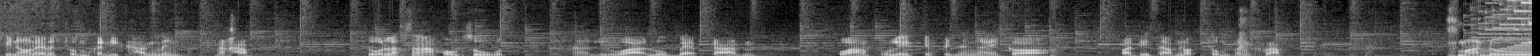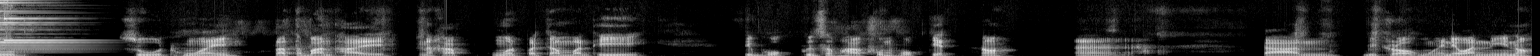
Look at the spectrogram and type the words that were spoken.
พี่น้องได้รับชมกันอีกครั้งหนึ่งนะครับ ส่วนลักษณะของสูตร หรือว่ารูปแบบการวางตัวเลขจะเป็นยังไงก็ปฏิตามรับชมกันครับ มาดูสูตรหวยรัฐบาลไทยนะครับ งวดประจำวันที่ 16 พฤษภาคม 67 เนาะอ่าการวิเคราะห์หวยในวันนี้เนาะ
